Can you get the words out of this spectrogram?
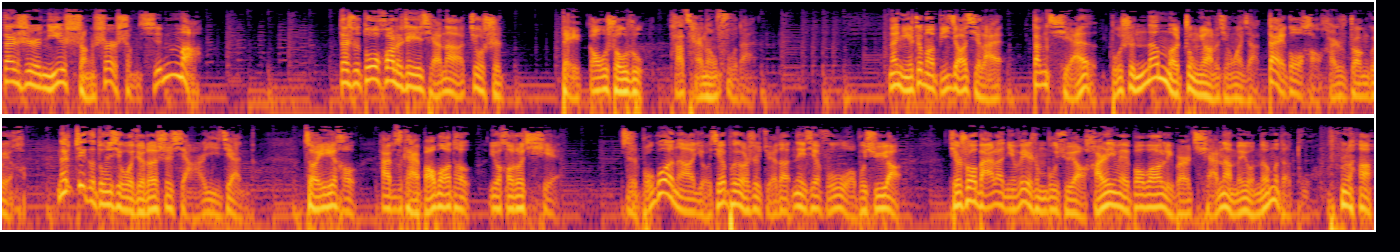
但是你省事儿省心嘛。但是多花了这些钱呢，就是得高收入。他才能负担。那你这么比较起来，当钱不是那么重要的情况下，代购好还是专柜好？那这个东西我觉得是显而易见的。最后还不是看包包头有好多钱。只不过呢，有些朋友是觉得那些服务我不需要。其实说白了，你为什么不需要？还是因为包包里边钱呢没有那么的多，是吧？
